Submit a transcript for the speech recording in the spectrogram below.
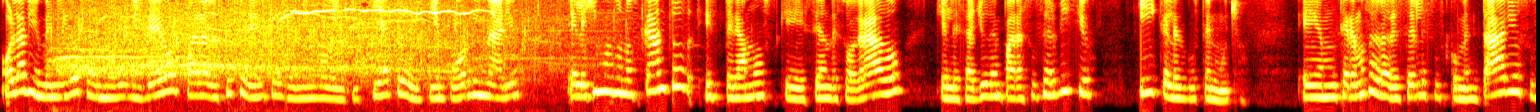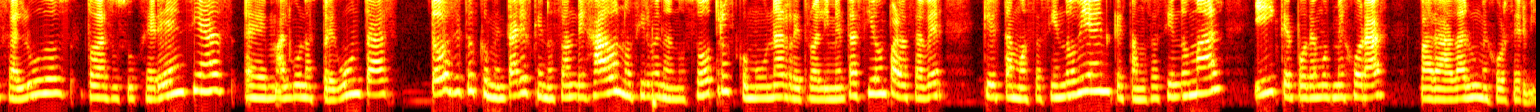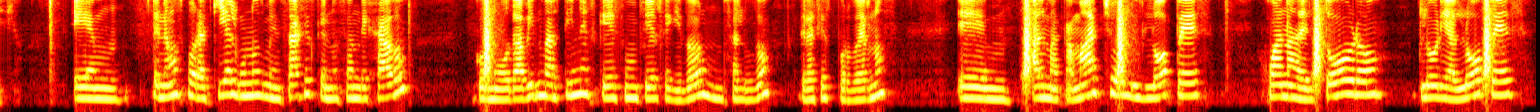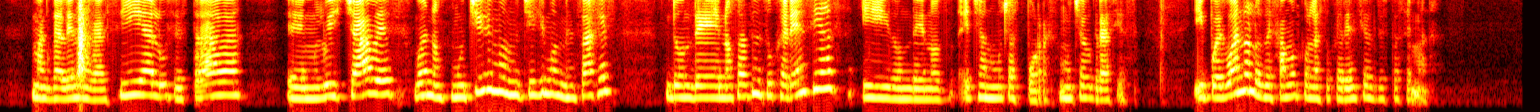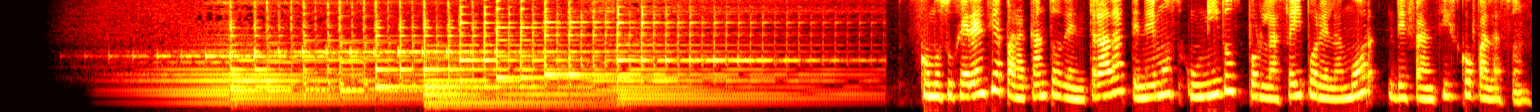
Hola, bienvenidos al nuevo video para las sugerencias domingo 27 del tiempo ordinario. Elegimos unos cantos, esperamos que sean de su agrado, que les ayuden para su servicio y que les gusten mucho. Em, queremos agradecerles sus comentarios, sus saludos, todas sus sugerencias, em, algunas preguntas. Todos estos comentarios que nos han dejado nos sirven a nosotros como una retroalimentación para saber qué estamos haciendo bien, qué estamos haciendo mal y qué podemos mejorar para dar un mejor servicio. Em, tenemos por aquí algunos mensajes que nos han dejado, como David Martínez, que es un fiel seguidor, un saludo, gracias por vernos. Em, Alma Camacho, Luz López, Juana del Toro, Gloria López, Magdalena García, Luz Estrada, em, Luis Chávez, bueno, muchísimos, muchísimos mensajes donde nos hacen sugerencias y donde nos echan muchas porras. Muchas gracias. Y pues bueno, los dejamos con las sugerencias de esta semana. Como sugerencia para canto de entrada tenemos Unidos por la Fe y por el Amor de Francisco Palazón.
